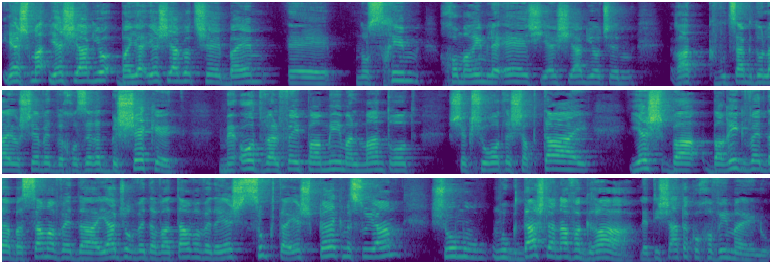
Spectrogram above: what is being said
יש, יש, יגיות, יש יגיות שבהם אה, נוסחים חומרים לאש, יש יגיות שרק קבוצה גדולה יושבת וחוזרת בשקט מאות ואלפי פעמים על מנטרות שקשורות לשבתאי, יש בריג ודה, בסמה ודה, יג'ור ודה ואתרווה ודה, יש סוכתא, יש פרק מסוים שהוא מוקדש לענב הגר"א, לתשעת הכוכבים האלו.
